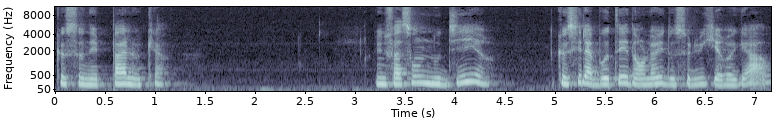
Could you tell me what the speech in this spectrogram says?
que ce n'est pas le cas. Une façon de nous dire que si la beauté est dans l'œil de celui qui regarde,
